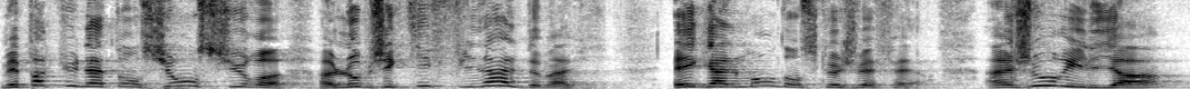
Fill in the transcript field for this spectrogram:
mais pas qu'une intention sur euh, l'objectif final de ma vie, également dans ce que je vais faire. Un jour, il y a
